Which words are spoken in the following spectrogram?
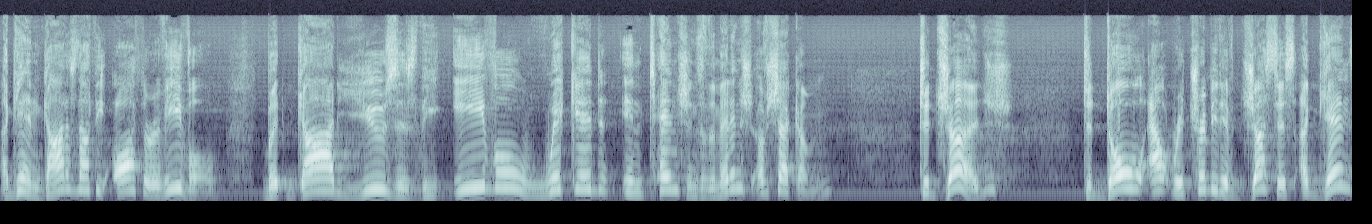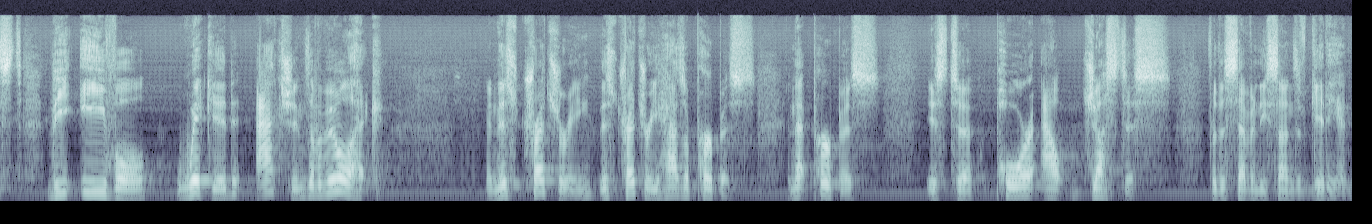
Again, God is not the author of evil, but God uses the evil, wicked intentions of the men of Shechem to judge to dole out retributive justice against the evil, wicked actions of Abimelech. And this treachery, this treachery has a purpose, and that purpose is to pour out justice for the 70 sons of Gideon.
